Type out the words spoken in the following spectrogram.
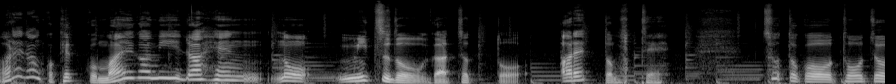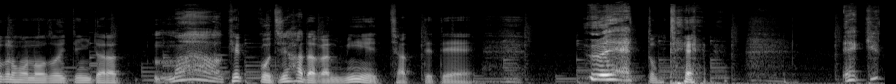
あれなんか結構前髪らへんの密度がちょっと、あれ？と思って、ちょっとこう頭頂部の方覗いてみたらまあ結構地肌が見えちゃっててうえっと思ってえ結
